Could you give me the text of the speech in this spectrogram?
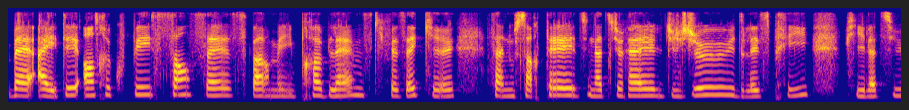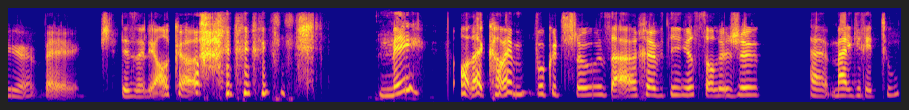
ben, a été entrecoupé sans cesse par mes problèmes, ce qui faisait que ça nous sortait du naturel, du jeu, de l'esprit. Puis là-dessus, euh, ben, je suis désolée encore. Mais on a quand même beaucoup de choses à revenir sur le jeu euh, malgré tout.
